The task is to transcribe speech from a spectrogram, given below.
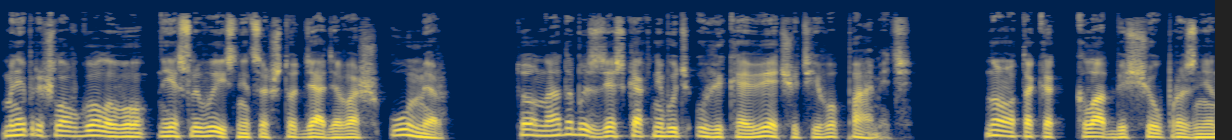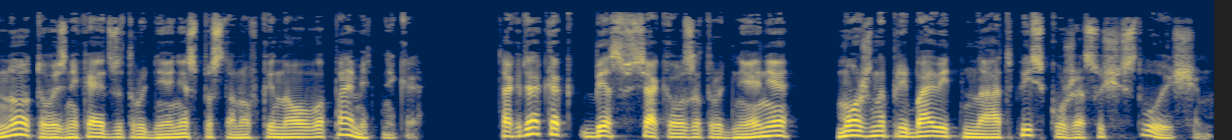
Мне пришло в голову, если выяснится, что дядя ваш умер, то надо бы здесь как-нибудь увековечить его память. Но так как кладбище упразднено, то возникает затруднение с постановкой нового памятника. Тогда как без всякого затруднения можно прибавить надпись к уже существующим.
